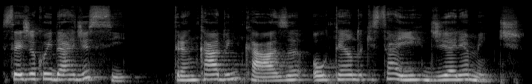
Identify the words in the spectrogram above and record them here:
seja cuidar de si, trancado em casa ou tendo que sair diariamente.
